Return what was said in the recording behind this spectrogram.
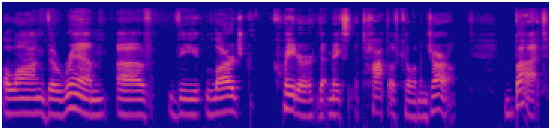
along the rim of the large crater that makes the top of Kilimanjaro but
